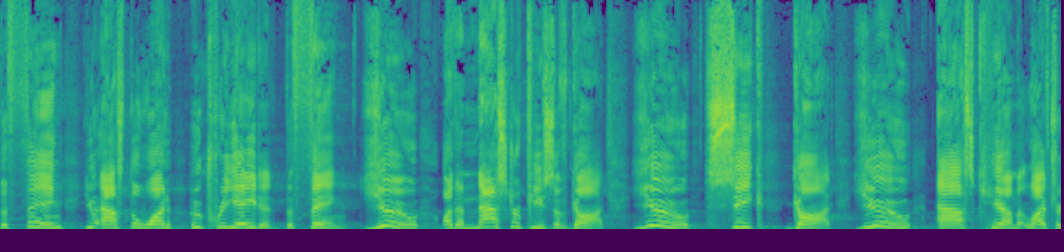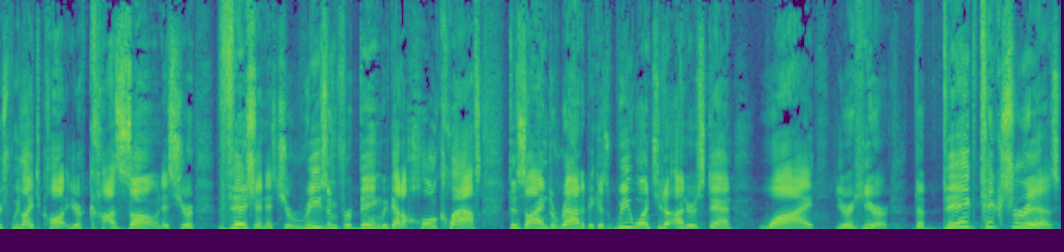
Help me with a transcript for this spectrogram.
the thing, you ask the one who created the thing. You are the masterpiece of God. You seek God. You ask Him. At Life Church, we like to call it your Chazown. It's your vision, it's your reason for being. We've got a whole class designed around it because we want you to understand why you're here. The big picture is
